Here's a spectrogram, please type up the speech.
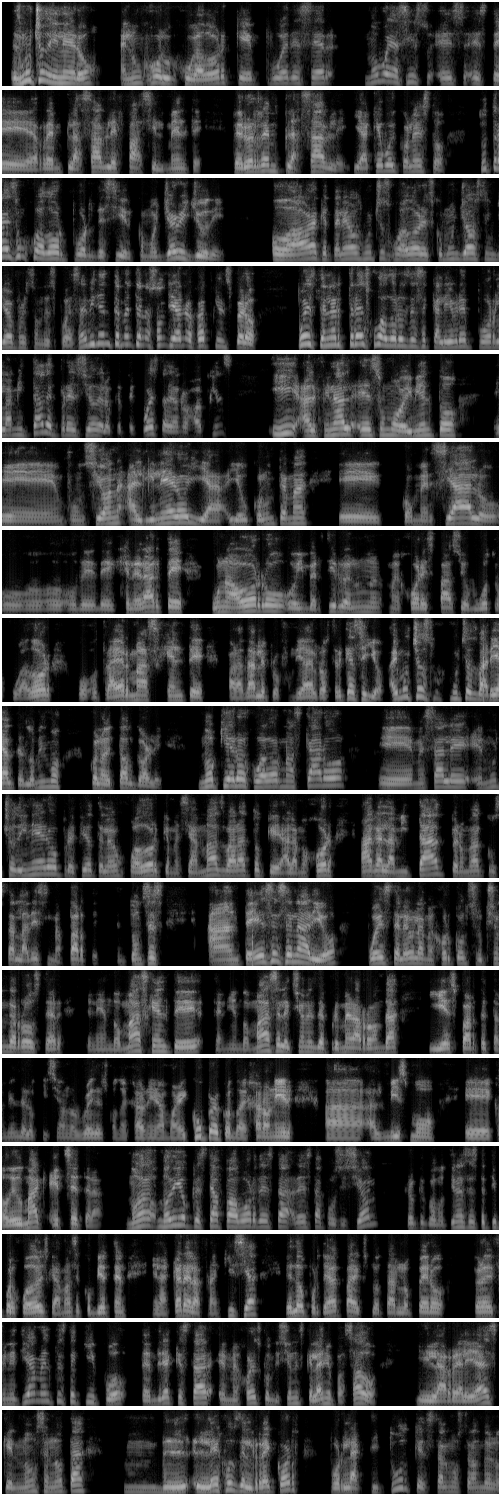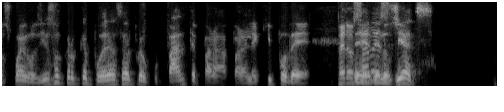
es mucho dinero en un jugador que puede ser, no voy a decir es este, reemplazable fácilmente, pero es reemplazable. ¿Y a qué voy con esto? Tú traes un jugador, por decir, como Jerry Judy, o ahora que tenemos muchos jugadores como un Justin Jefferson después. Evidentemente no son DeAndre Hopkins, pero puedes tener tres jugadores de ese calibre por la mitad de precio de lo que te cuesta DeAndre Hopkins y al final es un movimiento eh, en función al dinero y, con un tema eh, comercial o, de, generarte un ahorro o invertirlo en un mejor espacio u otro jugador o, traer más gente para darle profundidad al roster, qué sé yo. Hay muchas, muchas variantes, lo mismo con lo de Todd Gurley no quiero el jugador más caro, eh, me sale mucho dinero, prefiero tener un jugador que me sea más barato, que a lo mejor haga la mitad, pero me va a costar la décima parte. Entonces, ante ese escenario, puedes tener una mejor construcción de roster, teniendo más gente, teniendo más selecciones de primera ronda, y es parte también de lo que hicieron los Raiders cuando dejaron ir a Mari Cooper, cuando dejaron ir al mismo eh, Khalil Mack, etcétera. No, no digo que esté a favor de esta, de esta posición, Creo que cuando tienes este tipo de jugadores que además se convierten en la cara de la franquicia, es la oportunidad para explotarlo. Pero, pero definitivamente este equipo tendría que estar en mejores condiciones que el año pasado. Y la realidad es que no se nota mm, lejos del récord por la actitud que están mostrando en los juegos. Y eso creo que podría ser preocupante para, el equipo de, de los Jets.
